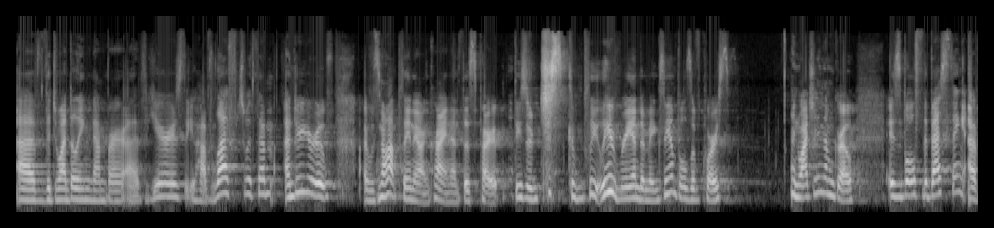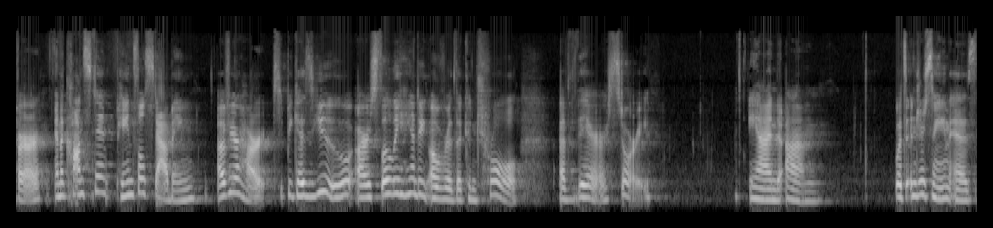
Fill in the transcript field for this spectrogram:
of the dwindling number of years that you have left with them under your roof. I was not planning on crying at this part. These are just completely random examples, of course. And watching them grow is both the best thing ever and a constant painful stabbing of your heart because you are slowly handing over the control of their story. And um, what's interesting is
